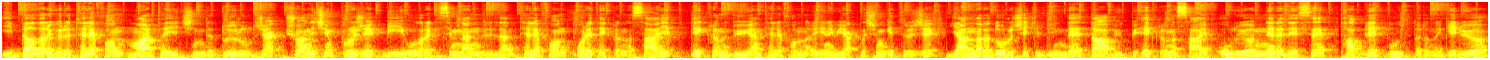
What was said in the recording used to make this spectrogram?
İddialara göre telefon Mart ayı içinde duyurulacak. Şu an için Project B olarak isimlendirilen telefon OLED ekrana sahip. Ekranı ekranı büyüyen telefonlara yeni bir yaklaşım getirecek. Yanlara doğru çekildiğinde daha büyük bir ekrana sahip oluyor. Neredeyse tablet boyutlarına geliyor.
